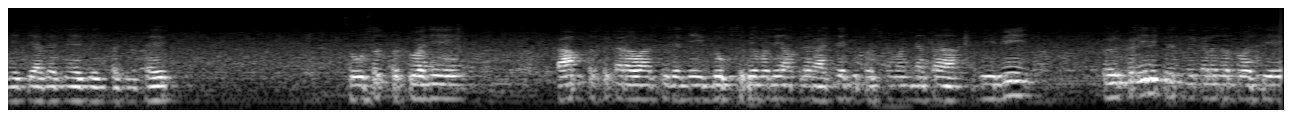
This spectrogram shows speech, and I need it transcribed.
नेते आदरणीय जयंत पाटील साहेब संसदपटूने काम कसं करावं असं त्यांनी लोकसभेमध्ये आपल्या राज्याचे प्रश्न मांडण्याचा नेहमी कळकळीने प्रयत्न केला जातो असे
